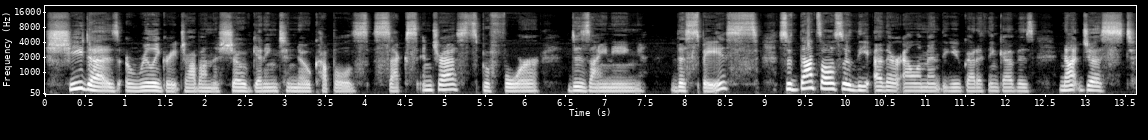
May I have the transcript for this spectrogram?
she does a really great job on the show of getting to know couples' sex interests before designing the space. So that's also the other element that you've got to think of is not just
